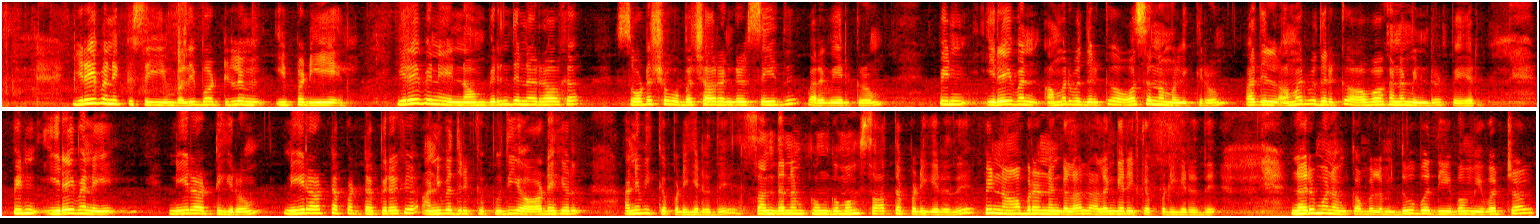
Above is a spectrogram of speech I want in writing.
இறைவனுக்கு செய்யும் வழிபாட்டிலும் இப்படியே. இறைவனை நாம் விருந்தினராக சோடச உபச்சாரங்கள் செய்து வரவேற்கிறோம். பின் இறைவன் அமர்வதற்கு ஆசனம் அளிக்கிறோம். அதில் அமர்வதற்கு ஆவாகனம் என்று பெயர். பின் இறைவனை நீராட்டுகிறோம். நீராட்டப்பட்ட பிறகு அணிவதற்கு புதிய ஆடைகள் அணிவிக்கப்படுகிறது. சந்தனம் குங்குமம் சாத்தப்படுகிறது. பின் ஆபரணங்களால் அலங்கரிக்கப்படுகிறது. நறுமணம் கமலம் தூப தீபம் இவற்றால்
